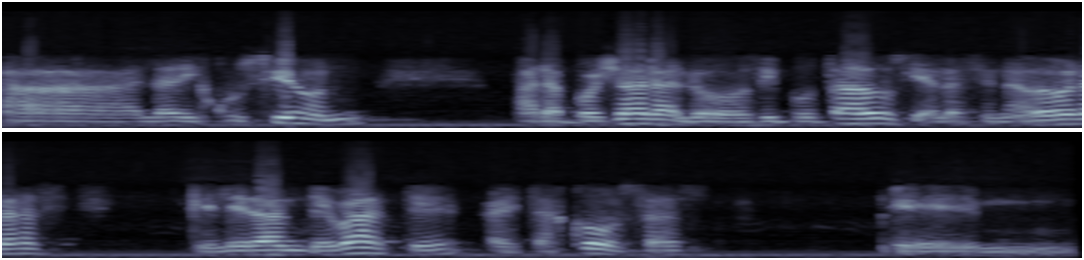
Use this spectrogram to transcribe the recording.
a la discusión, para apoyar a los diputados y a las senadoras que le dan debate a estas cosas. Eh,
